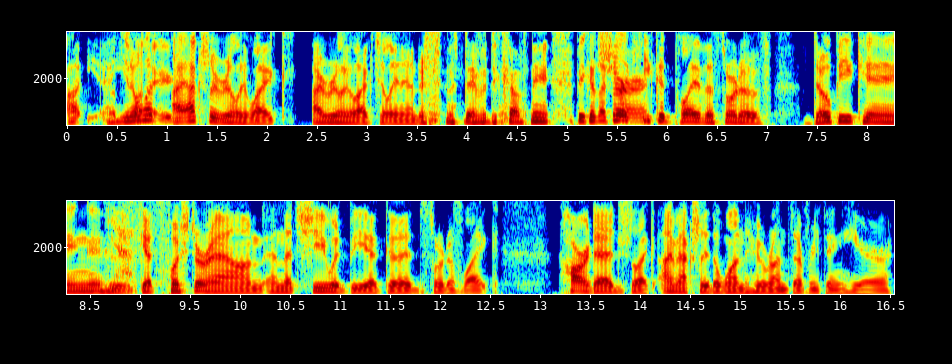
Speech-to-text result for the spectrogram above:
Uh, y- That's you know funny. what? I actually really like. I really like Gillian Anderson and David Duchovny because I feel like he could play the sort of dopey king who Yes. gets pushed around, and that she would be a good sort of like hard edged. Like I'm actually the one who runs everything here.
